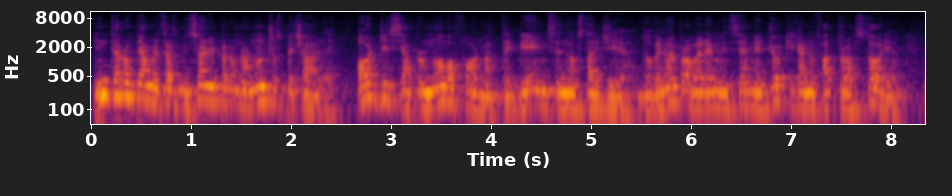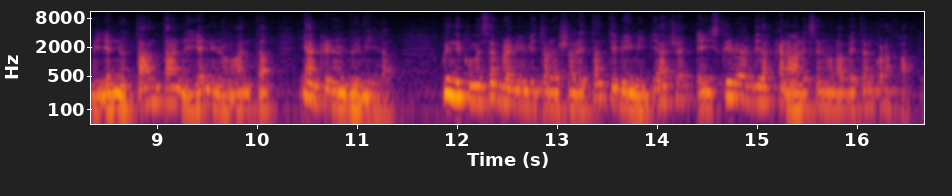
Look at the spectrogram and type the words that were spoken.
Interrompiamo le trasmissioni per un annuncio speciale. Oggi si apre un nuovo format, Games e Nostalgia, dove noi proveremo insieme giochi che hanno fatto la storia, negli anni 80, negli anni 90 e anche nel 2000. Quindi come sempre vi invito a lasciare tanti bei mi piace e iscrivervi al canale se non l'avete ancora fatto.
